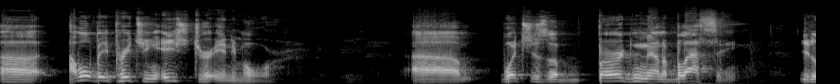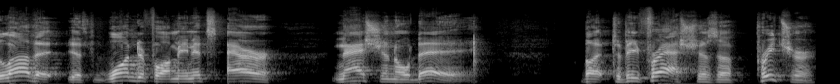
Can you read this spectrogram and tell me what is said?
uh, I won't be preaching Easter anymore. Um, which is a burden and a blessing. You love it, it's wonderful. I mean, it's our national day. But to be fresh as a preacher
